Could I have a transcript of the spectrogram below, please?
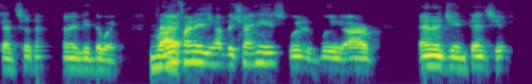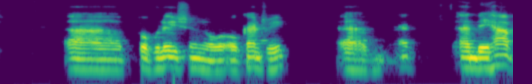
can certainly lead the way. Right. And then finally, you have the Chinese. We we are energy intensive uh, population or, or country, um, and, and, they have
